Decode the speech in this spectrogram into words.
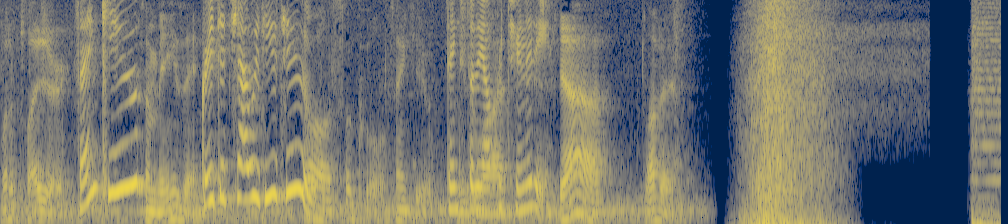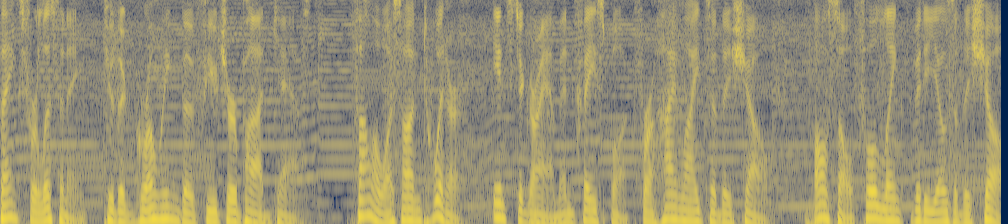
What a pleasure. Thank you. It's amazing. Great to chat with you too. Oh, so cool. Thank you. Thanks Means for the opportunity. Yeah, love it. Thanks for listening to the Growing the Future podcast. Follow us on Twitter, Instagram, and Facebook for highlights of the show. Also, full length videos of the show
